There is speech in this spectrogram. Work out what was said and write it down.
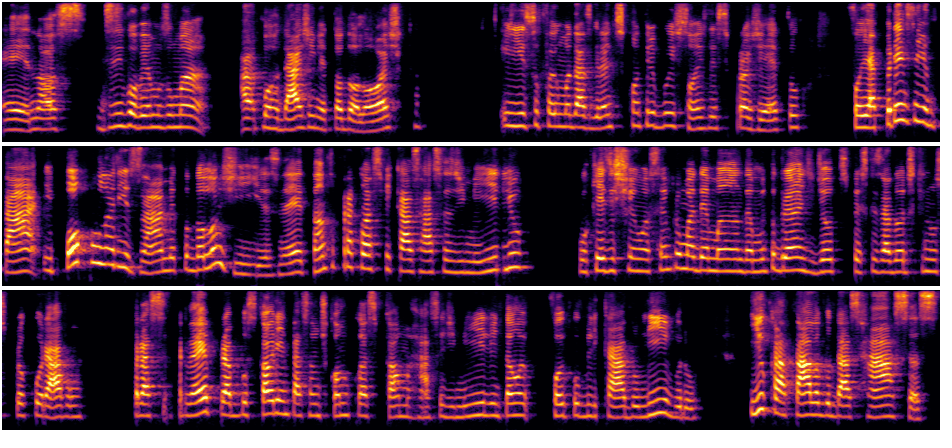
é, nós desenvolvemos uma abordagem metodológica, e isso foi uma das grandes contribuições desse projeto foi apresentar e popularizar metodologias, né? Tanto para classificar as raças de milho, porque existia sempre uma demanda muito grande de outros pesquisadores que nos procuravam para né, buscar orientação de como classificar uma raça de milho. Então, foi publicado o livro e o catálogo das raças,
